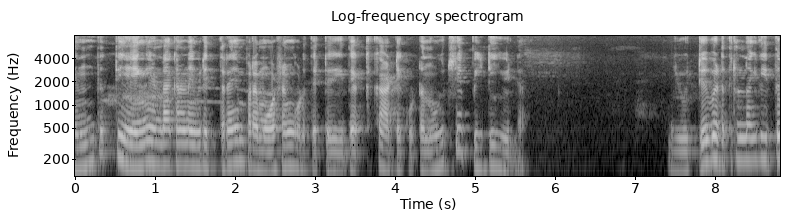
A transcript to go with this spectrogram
എന്ത് തേങ്ങ ഉണ്ടാക്കാനാണ് ഇവർ ഇത്രയും പ്രമോഷൻ കൊടുത്തിട്ട് ഇതൊക്കെ കാട്ടിക്കൂട്ടുന്ന ഒരു പിടിയുമില്ല. യൂട്യൂബ് എടുത്തിട്ടുണ്ടെങ്കിൽ ഇത്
